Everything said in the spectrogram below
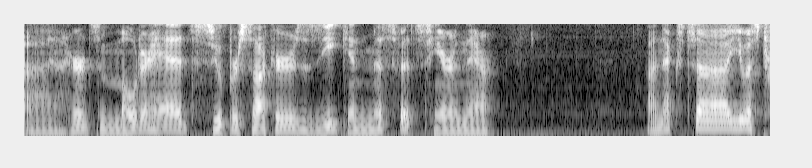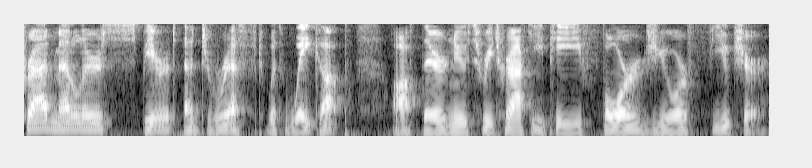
I heard some Motorhead, Supersuckers, Zeke, and Misfits here and there. Uh, next, uh, US trad metalers Spirit Adrift with Wake Up off their new three track EP Forge Your Future.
